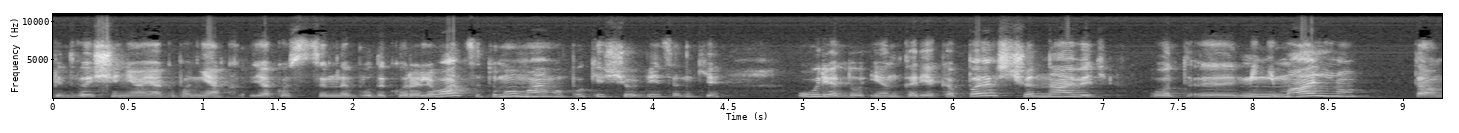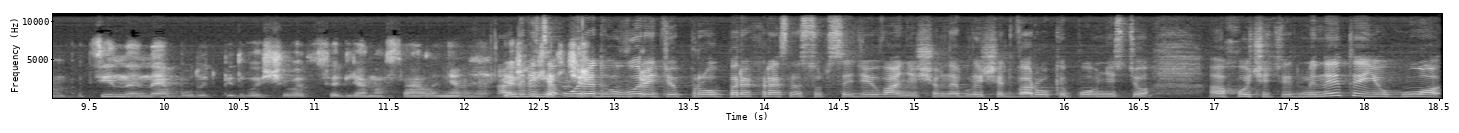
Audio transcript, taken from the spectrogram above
підвищення якби ніяк якось з цим не буде корелюватися. Тому маємо поки що обіцянки уряду і НКРЄКП, що навіть от е, мінімально там ціни не будуть підвищуватися для населення. Мгм. А дивіться, кажу, уряд говорить про перехресне субсидіювання, що в найближчі два роки повністю хочуть відмінити його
